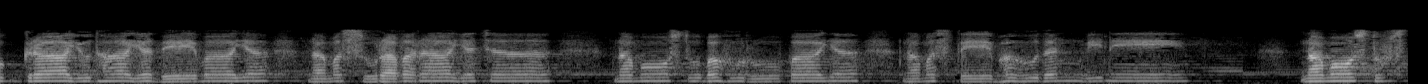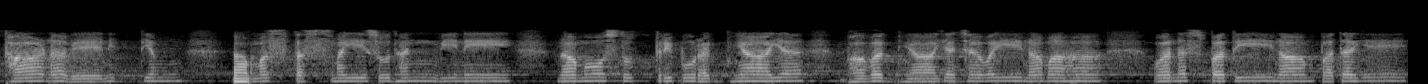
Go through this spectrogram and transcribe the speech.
उग्रायुधाय देवाय नमः सुरवराय च। नमोऽस्तु बहुरूपाय। नमस्ते बहुधन्विने। नमोऽस्तु स्थाणवे नित्यम् नमस्तस्मै सुधन्विने। नमोऽस्तु त्रिपुरज्ञाय। भवज्ञाय च वै नमः। वनस्पतीनाम् पतये।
